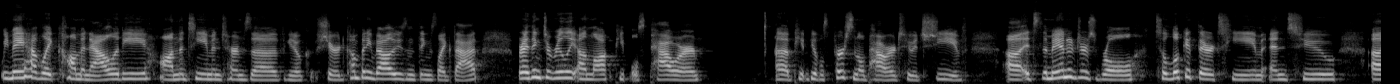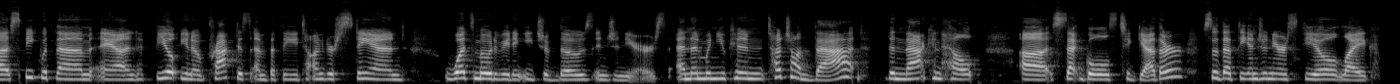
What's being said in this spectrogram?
we may have like commonality on the team in terms of, you know, shared company values and things like that. But I think to really unlock people's power, uh, people's personal power to achieve. Uh, it's the manager's role to look at their team and to uh, speak with them and feel, you know, practice empathy to understand what's motivating each of those engineers. And then when you can touch on that, then that can help uh, set goals together so that the engineers feel like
